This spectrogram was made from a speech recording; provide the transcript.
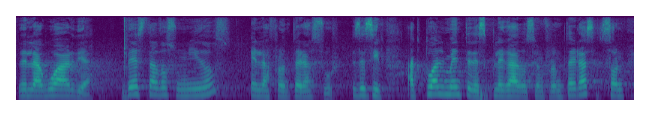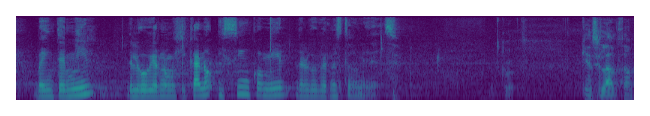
de la Guardia de Estados Unidos en la frontera sur. Es decir, actualmente desplegados en fronteras son 20.000 del gobierno mexicano y 5.000 del gobierno estadounidense. ¿Quién se lanza?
